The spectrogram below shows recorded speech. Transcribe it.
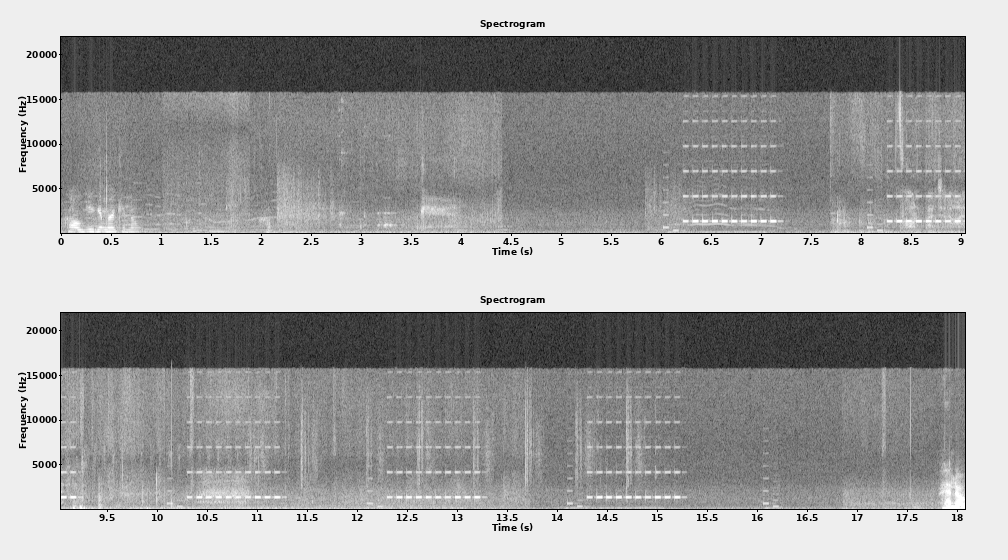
खाओगी कि मैं खिलाऊं? हाँ। हेलो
